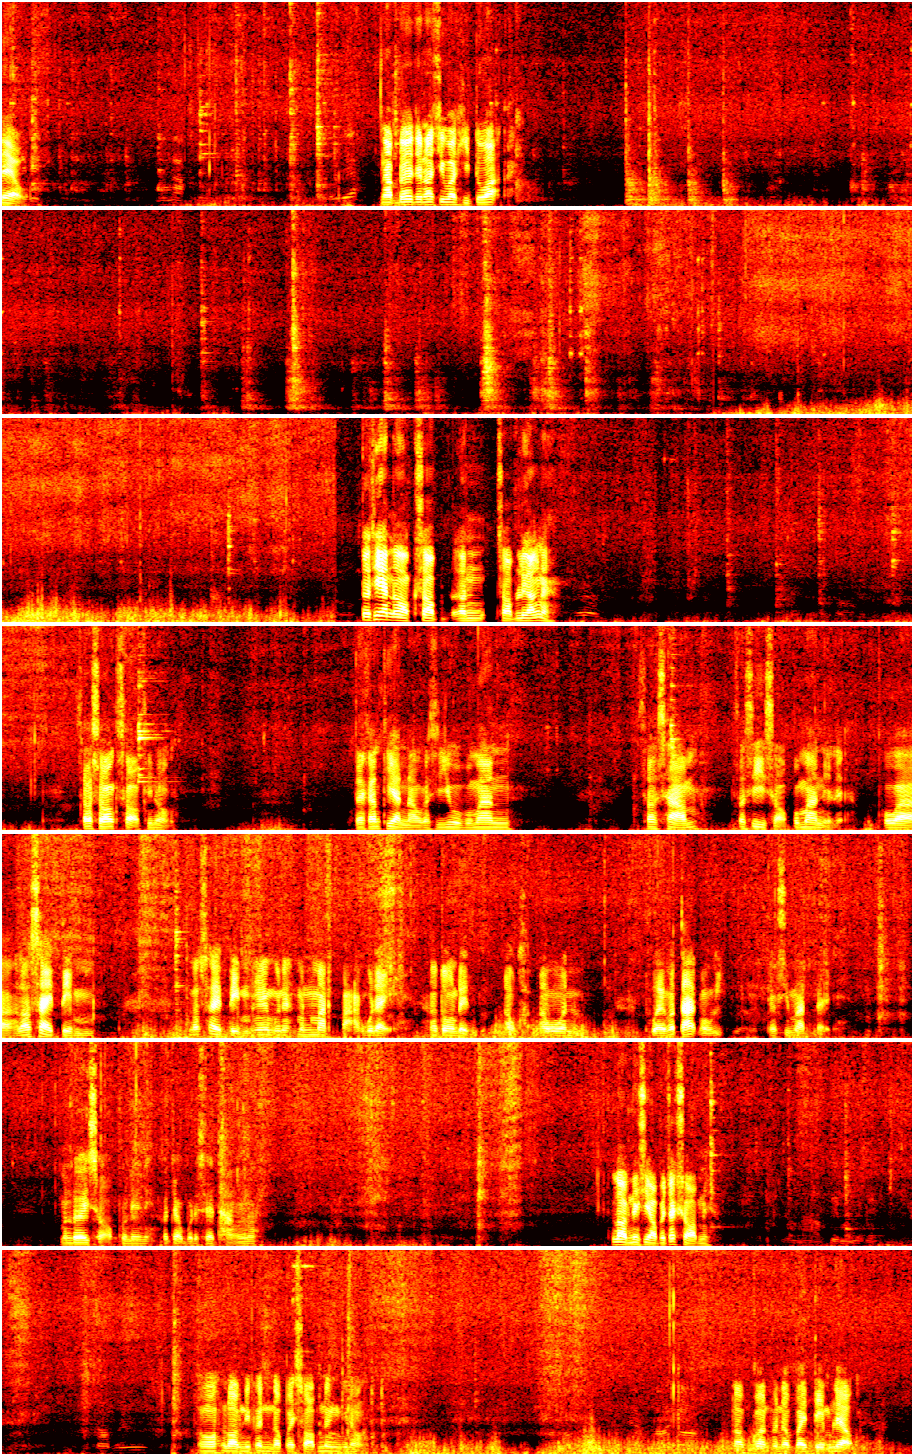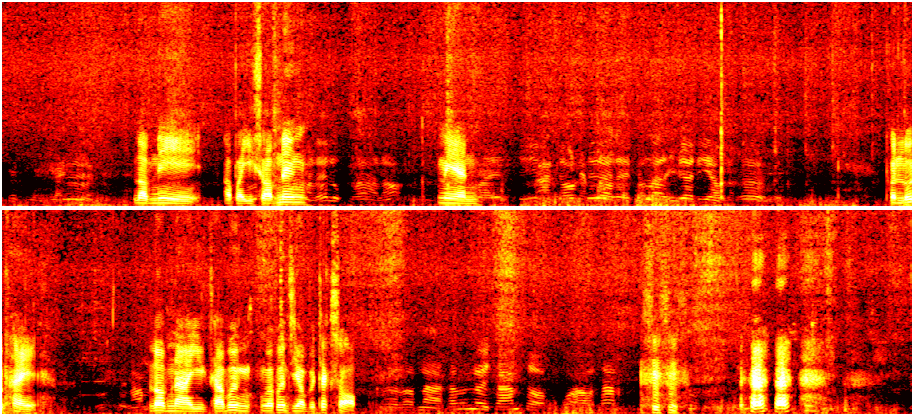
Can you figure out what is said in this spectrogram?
แล้ว นับเด้อจะน้อยชิวาขี่ตัวตัวเทียนออกสอบสอบเลืองน่ะ อสองสอบพี่น้องแต่ขั้นเทียนเอาก็สิอยู่ประมาณสอสามสอสี่สอบประมาณนี้แหละ เพราะว่าเราใส่เต็ม เราใส่เต็มแห้งมือนะมันมัดปากบ่ได้เราต้องเด็ดเอาเอามันถวยมาตักออกอีกจังสิมัดได้มันเลยสอบคนนี้นี่เขาจะบริใส่ถังเนาะรอบนี้สิเอาไปจักสอบนี่ อ๋อรอบนี้เพิ่นเอาไปสอบหนึ่งพี่น้องรอบก่อนเพิ่นเอาไปเต็มแล้ว รอบนี้เอาไปอีกสอบหนึ่งแมนเพิ่นรุดให้รอบนาอีกถ้าเบิ่งว่าเพิ่นสิเอาไปจักสอบรอบนาถ้ามันเลยชามสอบกูเอาซ้ำ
